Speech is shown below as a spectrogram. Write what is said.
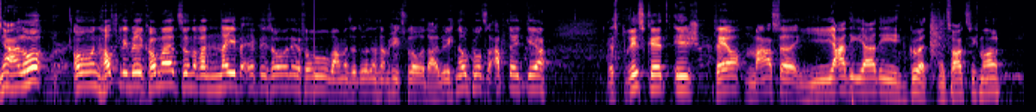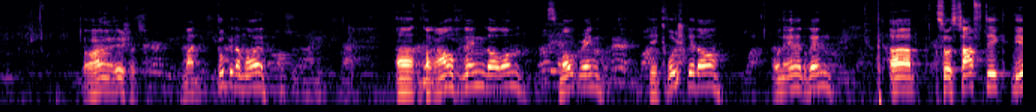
Ja, hallo und herzlich willkommen zu einer neuen Episode von Was man so tut am Schiedsfloh. Da will ich noch kurz ein Update geben. Das Brisket ist dermaßen jadi jadi gut. Jetzt sagt sich mal, da ist es. Mann, guck da mal. Äh, der Rauchring darum, Smoke Ring, die Kruste da und innen drin äh, so saftig, wie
